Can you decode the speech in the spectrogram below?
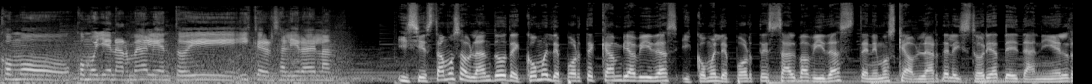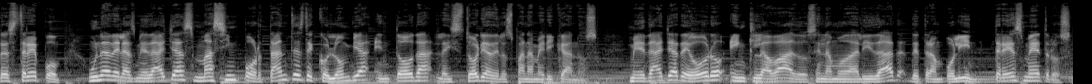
como, como llenarme de aliento y, y querer salir adelante. Y si estamos hablando de cómo el deporte cambia vidas y cómo el deporte salva vidas, tenemos que hablar de la historia de Daniel Restrepo, una de las medallas más importantes de Colombia en toda la historia de los Panamericanos. Medalla de oro en clavados en la modalidad de trampolín, 3 metros.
